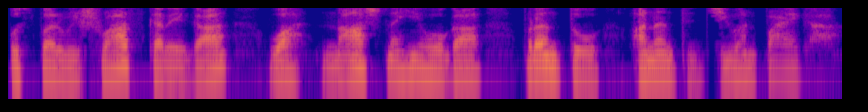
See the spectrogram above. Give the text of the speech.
उस पर विश्वास करेगा, वह नाश नहीं होगा, परंतु अनंत जीवन पाएगा।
